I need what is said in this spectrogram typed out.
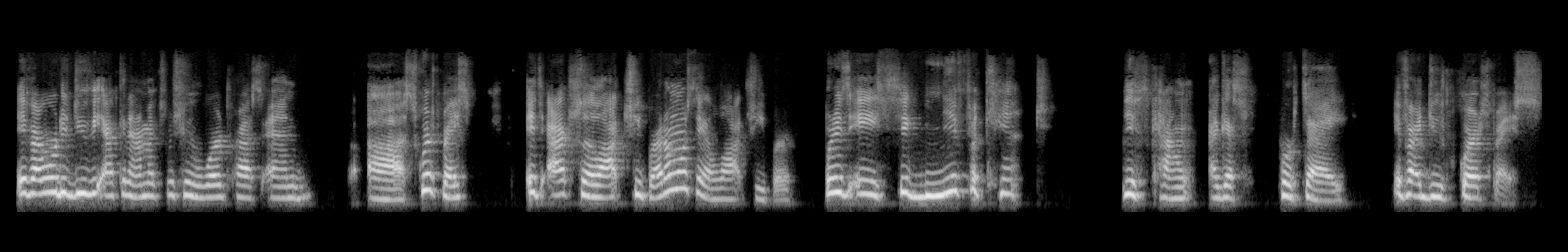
if I were to do the economics between WordPress and uh, Squarespace, it's actually a lot cheaper. I don't want to say a lot cheaper, but it's a significant discount, I guess, per se, if I do Squarespace.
